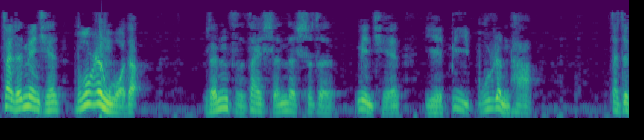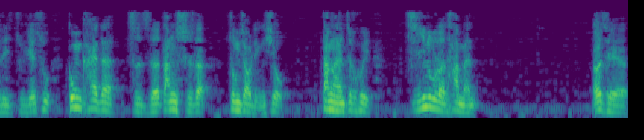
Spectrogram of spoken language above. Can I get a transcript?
在人面前不认我的，人子在神的使者面前也必不认他。在这里，主耶稣公开的指责当时的宗教领袖，当然这会激怒了他们，而且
